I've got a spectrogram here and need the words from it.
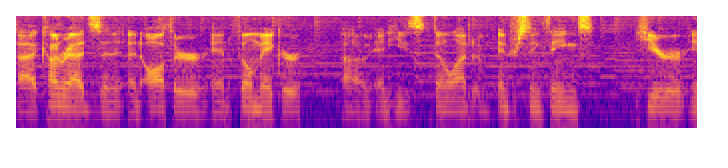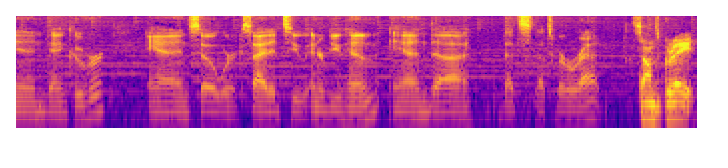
Uh, Conrad's an, an author and a filmmaker, um, and he's done a lot of interesting things here in Vancouver. And so we're excited to interview him, and uh, that's that's where we're at. Sounds great.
